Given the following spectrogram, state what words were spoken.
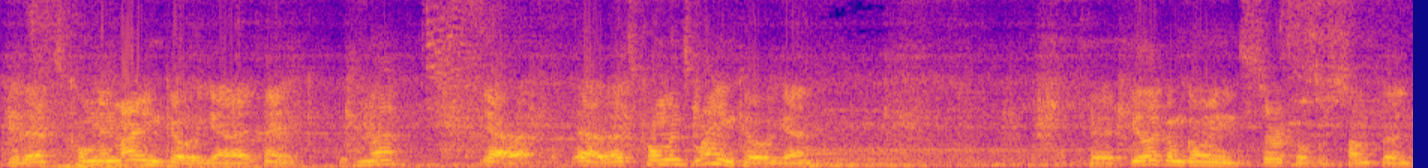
Okay, that's Coleman Mining Co. again, I think. Isn't that? Yeah, that, yeah, that's Coleman's Mining Co. again. Okay, I feel like I'm going in circles or something.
